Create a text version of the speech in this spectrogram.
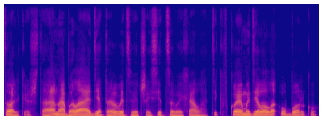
Только что она была одета в выцветший ситцевый халатик, в коем и делала уборку.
